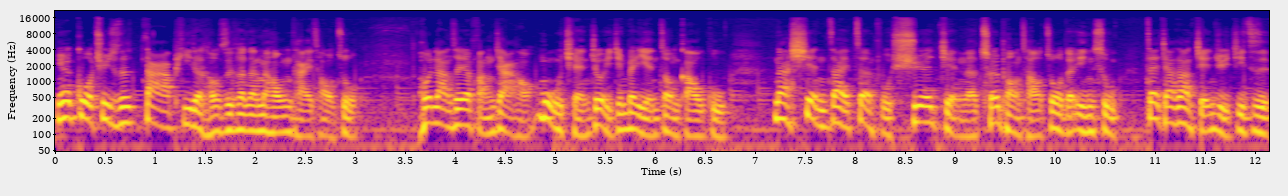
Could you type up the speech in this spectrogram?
因为过去就是大批的投资客在那边哄抬炒作，会让这些房价哈目前就已经被严重高估。那现在政府削减了吹捧炒作的因素，再加上检举机制，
